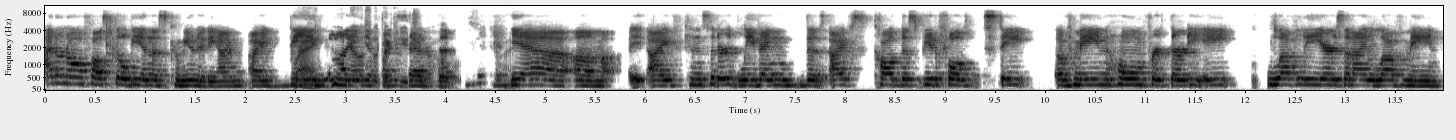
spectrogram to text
I don't know if I'll still be in this community. I'm, I'd be right. lying if I said that. Right. Yeah. Um, I've considered leaving this. I've called this beautiful state of Maine home for 38 lovely years and I love Maine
